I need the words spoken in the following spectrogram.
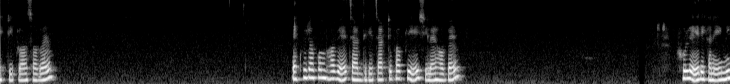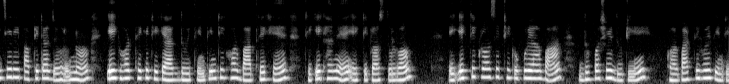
একটি ক্রস হবে। একই রকমভাবে চারদিকে চারটি পাপড়ি সেলাই হবে। ফুলের এখানে নিচের এই পাপড়িটার জন্য এই ঘর থেকে ঠিক এক, দুই, তিন, তিনটি ঘর বাদ রেখে ঠিক এখানে একটি ক্রস তুলব। এই একটি ক্রসের ঠিক উপরে আবার দুপাশে দুটি ঘর বাড়তি হয়ে তিনটি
